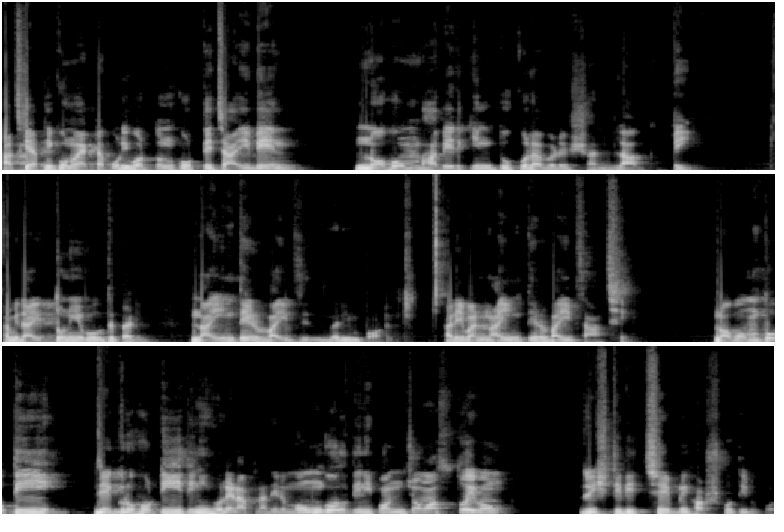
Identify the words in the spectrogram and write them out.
আজকে আপনি কোনো একটা পরিবর্তন করতে চাইবেন? নবম ভাবের কিন্তু কোলাবোরেশন লাগবেই। আমি দায়িত্ব নিয়ে বলতে পারি নাইনথের ভাইবস ইজ ভেরি ইম্পর্টেন্ট আর এবার নাইনথের ভাইবস আছে। নবমপতি যে গ্রহটি, তিনি হলেন আপনাদের মঙ্গল, তিনি পঞ্চমস্ত এবং দৃষ্টি দিচ্ছে বৃহস্পতির উপর।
